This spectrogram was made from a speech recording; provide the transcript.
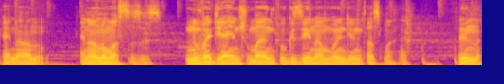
keine Ahnung, keine Ahnung, was das ist. Nur weil die einen schon mal irgendwo gesehen haben, wollen die irgendwas machen. Filme.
